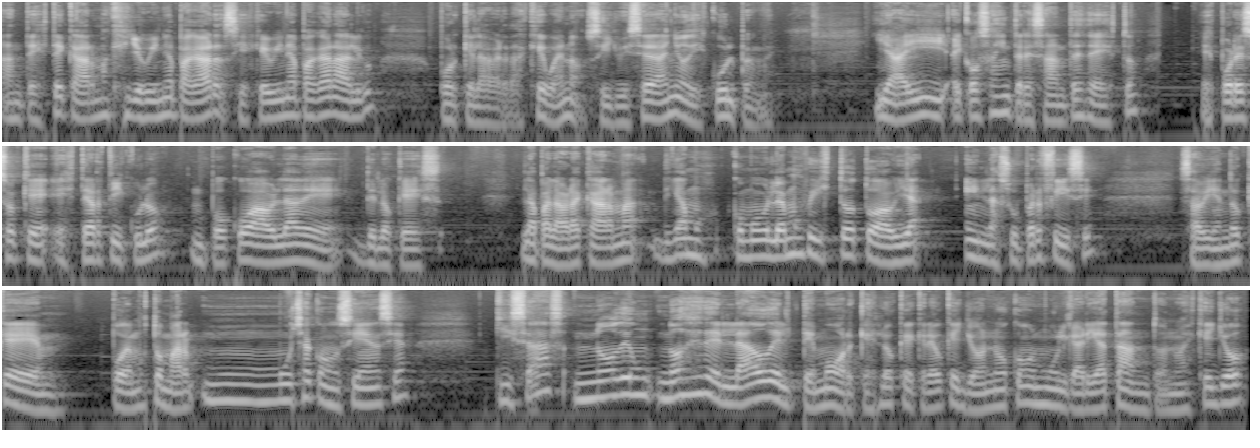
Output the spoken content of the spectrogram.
ante este karma que yo vine a pagar, si es que vine a pagar algo? Porque la verdad es que, bueno, si yo hice daño, discúlpenme. Y ahí hay cosas interesantes de esto. Es por eso que este artículo un poco habla de, de lo que es la palabra karma, digamos, como lo hemos visto todavía en la superficie, sabiendo que podemos tomar mucha conciencia, quizás no, de un, no desde el lado del temor, que es lo que creo que yo no comulgaría tanto, no es que yo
